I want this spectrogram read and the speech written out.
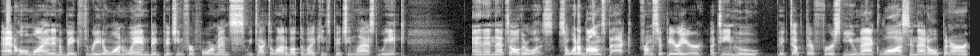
at home Wyatt in a big 3 to 1 win, big pitching performance. We talked a lot about the Vikings pitching last week. And then that's all there was. So what a bounce back from Superior, a team who picked up their first UMAC loss in that opener.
